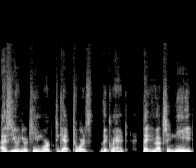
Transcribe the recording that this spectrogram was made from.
as you and your team work to get towards the grant that you actually need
